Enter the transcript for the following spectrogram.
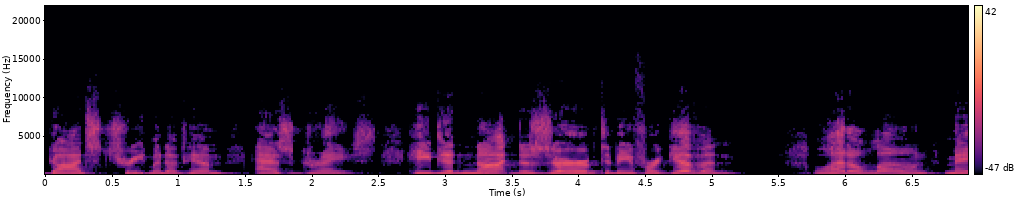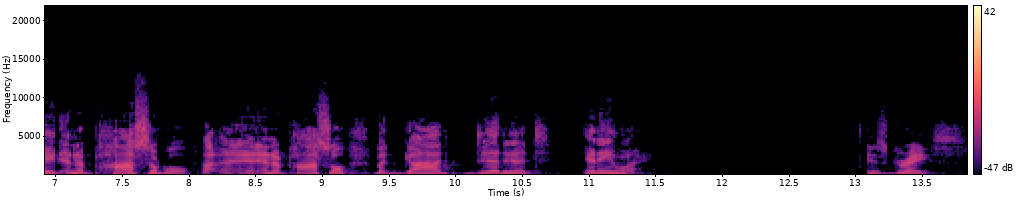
God's treatment of him as grace. He did not deserve to be forgiven, let alone made an apostle, uh, an apostle, but God did it anyway. His grace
